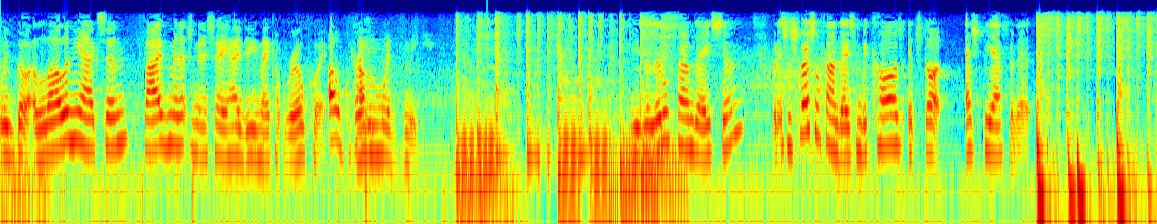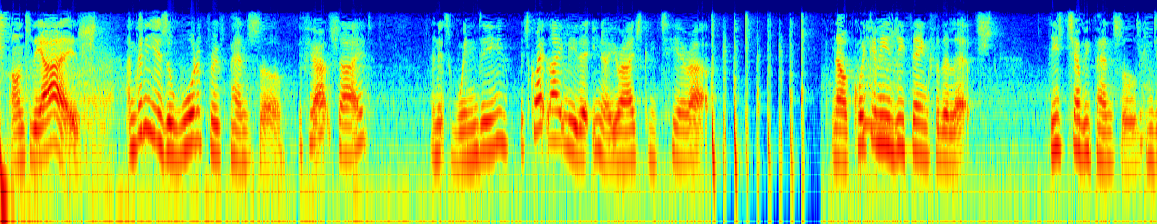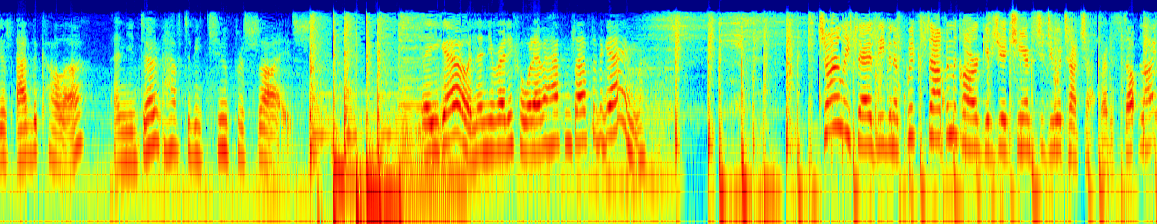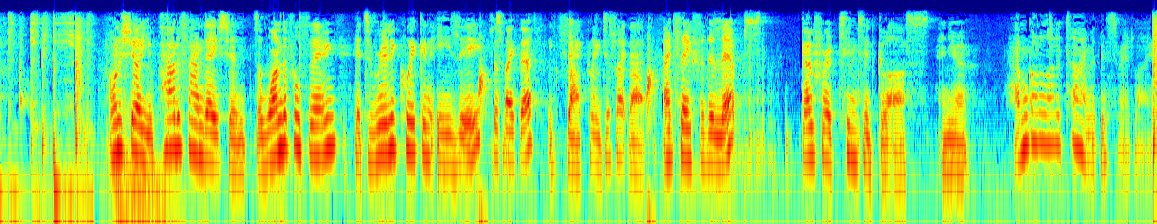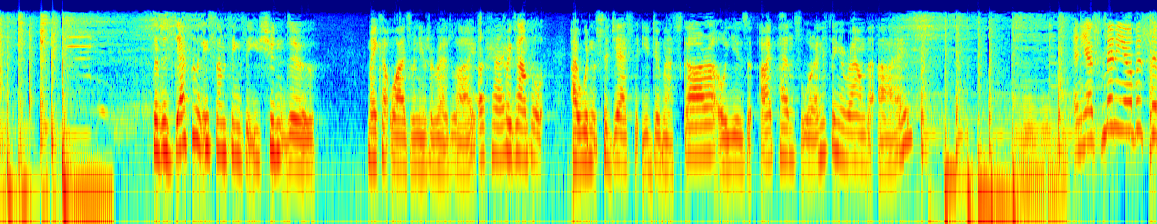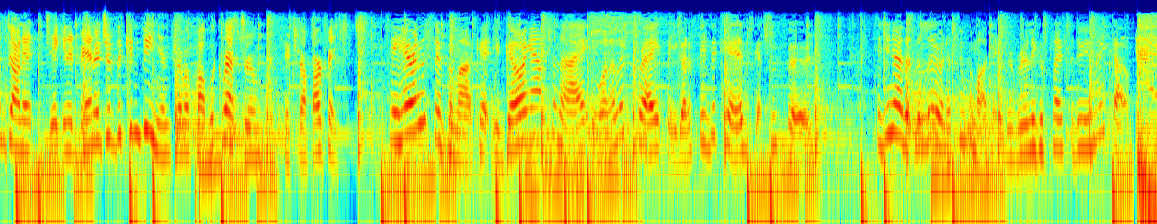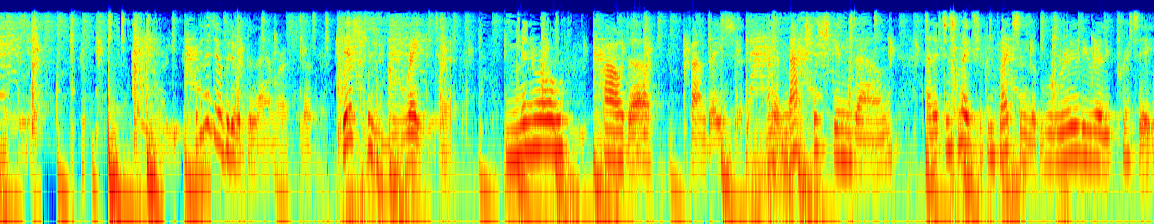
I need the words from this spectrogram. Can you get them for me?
we've got a lull in the action. Five minutes. I'm going to show you how to do your makeup real quick. Oh, great. Come with me. Use a little foundation, but it's a special foundation because it's got SPF in it. Onto the eyes. I'm going to use a waterproof pencil. If you're outside and it's windy, it's quite likely that, you know, your eyes can tear up. Now, a quick and easy thing for the lips. These chubby pencils can just add the color, and you don't have to be too precise. There you go, and then you're ready for whatever happens after the game. Charlie says even a quick stop in the car gives you a chance to do a touch-up. Red a stoplight. I want to show you powder foundation. It's a wonderful thing. It's really quick and easy. Just like this? Exactly, just like that. I'd say for the lips, go for a tinted glass, and you haven't got a lot of time at this red light. So there's definitely some things that you shouldn't do makeup-wise when you're at a red light. Okay. For example, I wouldn't suggest that you do mascara or use an eye pencil or anything around the eyes. And yes, many of us have done it, taking advantage of the convenience of a public restroom to fix up our faces. See, here in the supermarket, you're going out tonight, you want to look great, but you got to feed the kids, get some food. Did you know that the loo in a supermarket is a really good place to do your makeup? We're going to do a bit of a glamorous look. This is great tip. Mineral powder foundation. And it mats the skin down, and it just makes your complexion look really, really pretty.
